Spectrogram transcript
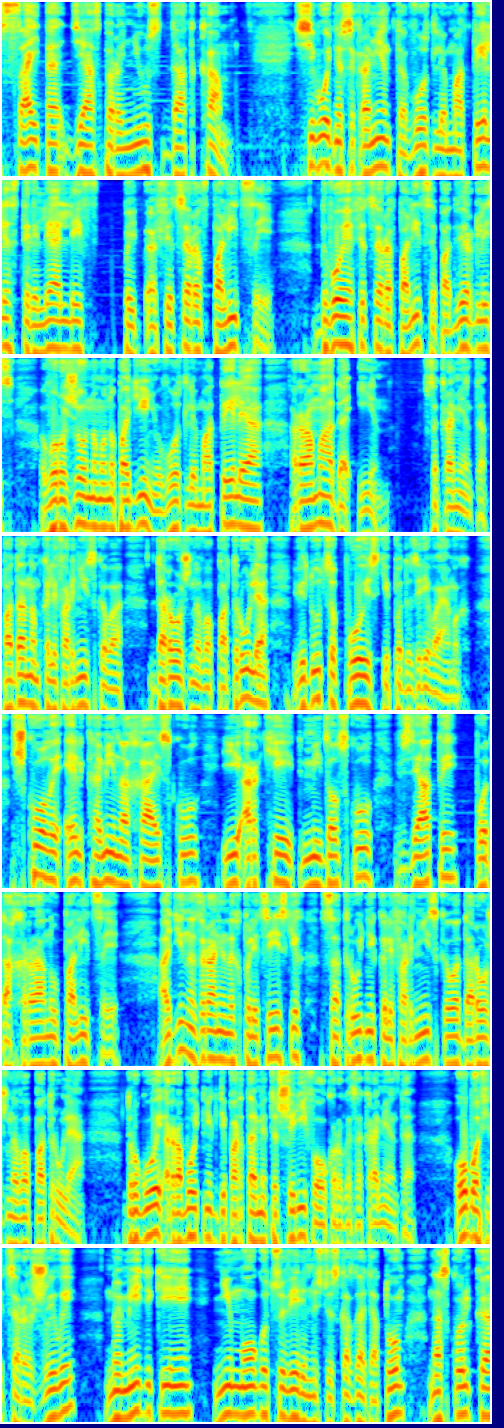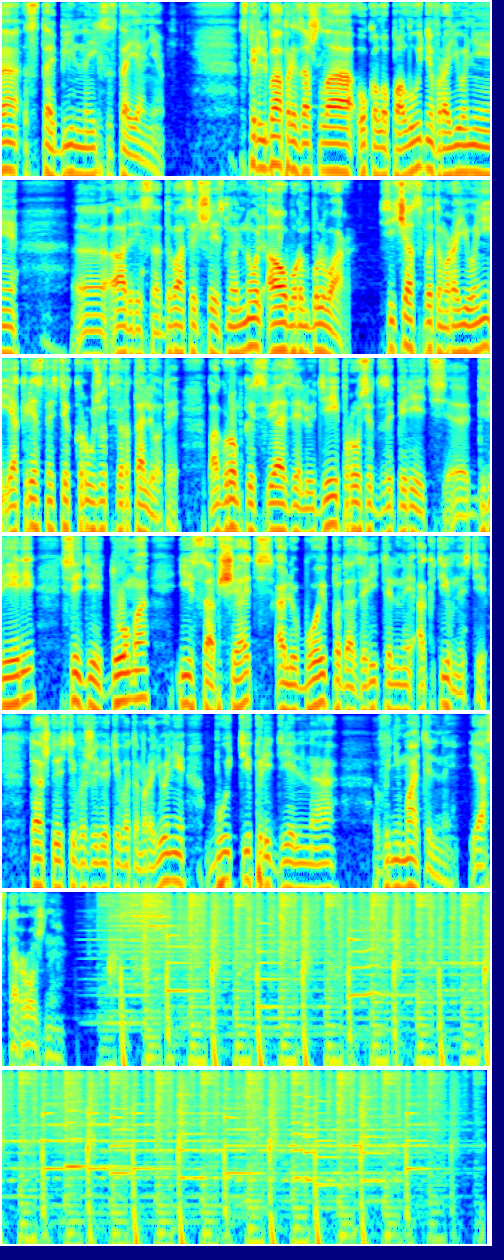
сайта diasporanews.com. Сегодня в Сакраменто возле мотеля стреляли в офицеров полиции. Двое офицеров полиции подверглись вооруженному нападению возле мотеля «Ramada Inn» в Сакраменто. По данным калифорнийского дорожного патруля ведутся поиски подозреваемых. Школы El Camino High School и Arcade Middle School взяты под охрану полиции. Один из раненых полицейских – сотрудник калифорнийского дорожного патруля. Другой – работник департамента шерифа округа Сакраменто. Оба офицера живы, но медики не могут с уверенностью сказать о том, насколько стабильно их состояние. Стрельба произошла около полудня в районе э, адреса 2600 Ауборн-Бульвар. Сейчас в этом районе и окрестностях кружат вертолеты. По громкой связи людей просят запереть э, двери, сидеть дома и сообщать о любой подозрительной активности. Так что если вы живете в этом районе, будьте предельно внимательны и осторожны.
